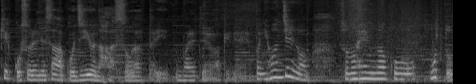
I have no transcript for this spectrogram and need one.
結構それでさこう自由な発想だったり生まれてるわけでやっぱ日本人はその辺がこうもっと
